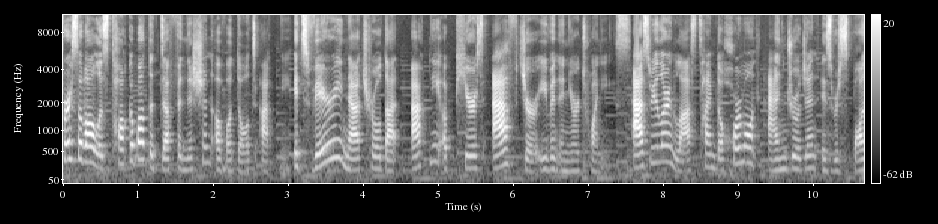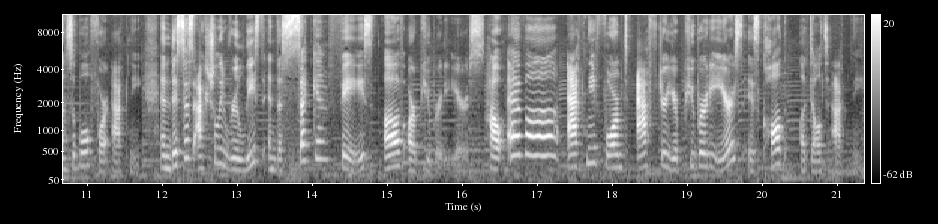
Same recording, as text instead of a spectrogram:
First of all, let's talk about the definition of adult acne. It's very natural that acne appears after even in your 20s. As we learned last time, the hormone androgen is responsible for acne, and this is actually released in the second phase of our puberty years. However, acne formed after your puberty years is called adult acne.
